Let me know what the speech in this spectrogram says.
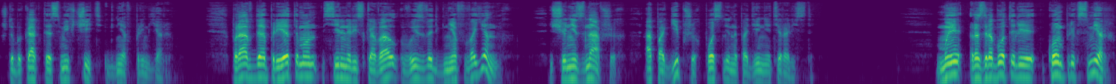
чтобы как-то смягчить гнев премьера. Правда, при этом он сильно рисковал вызвать гнев военных, еще не знавших о погибших после нападения террористов. Мы разработали комплекс мер,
